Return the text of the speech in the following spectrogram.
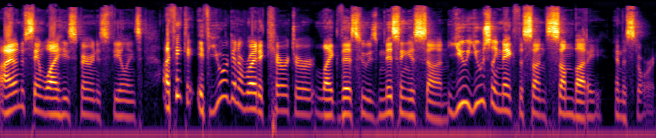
I understand why he's sparing his feelings. I think if you're going to write a character like this who's missing his son, you usually make the son somebody in the story.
